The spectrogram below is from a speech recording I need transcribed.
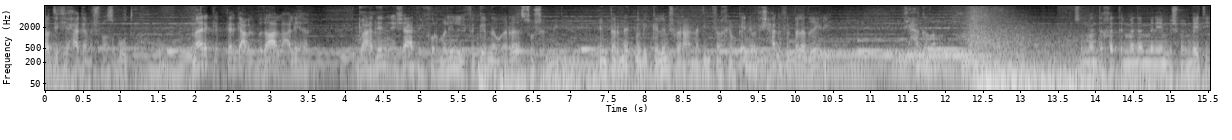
المرة دي في حاجة مش مظبوطة. مركب ترجع بالبضاعة اللي عليها. وبعدين إشاعة الفورمالين اللي في الجبنة مغرقة ال social media. انترنت ما بيتكلمش غير عن نديم فخري وكأن مفيش حاجة في البلد غيري. في حاجة غلط. ثم أنت خدت المدام منين؟ مش من بيتي؟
